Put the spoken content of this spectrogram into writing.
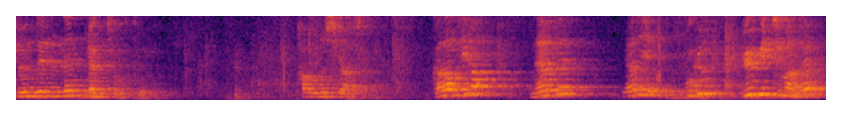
gönderilen mektuptu. Pavlus yazdı. Galatya nerede? Yani bugün büyük ihtimalle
